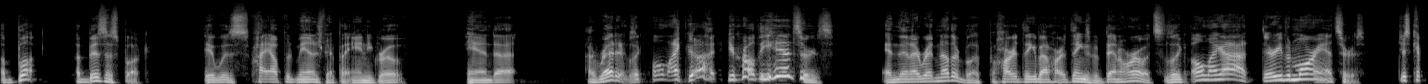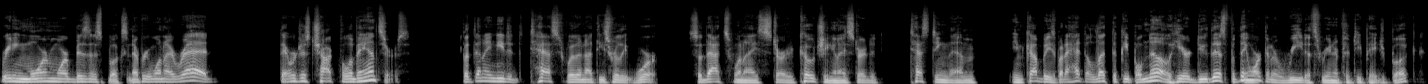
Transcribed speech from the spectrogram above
a book, a business book. It was High Output Management by Andy Grove. And uh, I read it. I was like, oh my God, here are all the answers. And then I read another book, Hard Thing About Hard Things, but Ben Horowitz. Was like, oh my God, there are even more answers. Just kept reading more and more business books. And every one I read, they were just chock full of answers. But then I needed to test whether or not these really worked. So that's when I started coaching and I started testing them in companies. But I had to let the people know, here, do this. But they weren't going to read a 350 page book.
